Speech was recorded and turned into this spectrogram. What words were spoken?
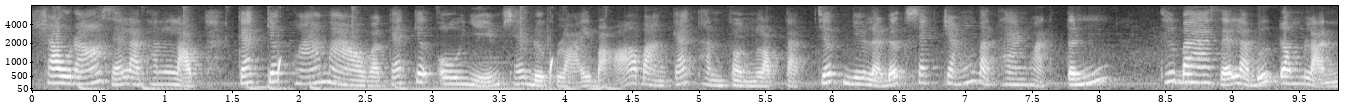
sau đó sẽ là thanh lọc các chất hóa màu và các chất ô nhiễm sẽ được loại bỏ bằng các thành phần lọc tạp chất như là đất sét trắng và than hoạt tính. Thứ ba sẽ là bước đông lạnh,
